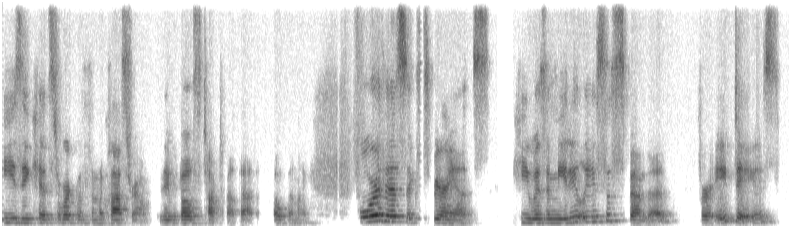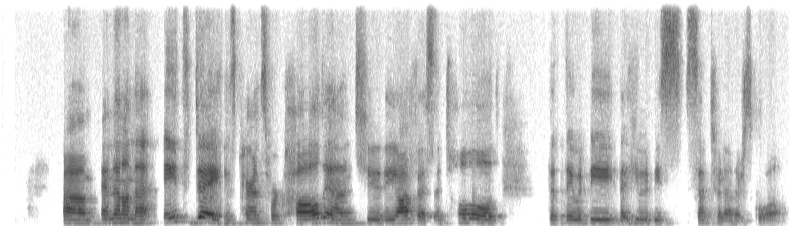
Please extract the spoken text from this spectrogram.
easy kids to work with in the classroom. They both talked about that openly. For this experience, he was immediately suspended for eight days. Um, and then on that eighth day, his parents were called in to the office and told that they would be, that he would be sent to another school.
